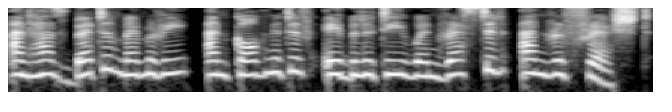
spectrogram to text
and has better memory and cognitive ability when rested and refreshed.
